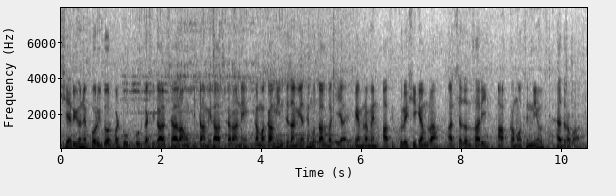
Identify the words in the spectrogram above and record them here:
शहरियों ने फौरी तौर पर टूट फूट का शिकार शाहराहों की तमीरत कराने का मकामी इंतजामिया से मुतालबा किया है। कैमरामैन आसिफ कुरेशी, कैमरा, अरशद अंसारी, आपका मोहसिन न्यूज़, हैदराबाद।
